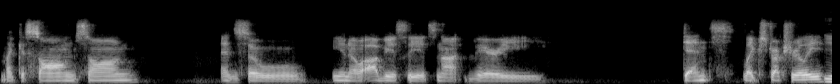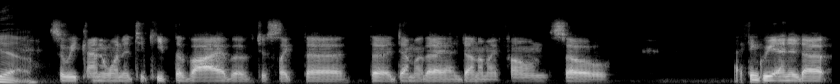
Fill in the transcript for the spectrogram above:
like a song song, and so you know obviously it's not very dense like structurally. Yeah. so we kind of wanted to keep the vibe of just like the the demo that I had done on my phone. So I think we ended up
